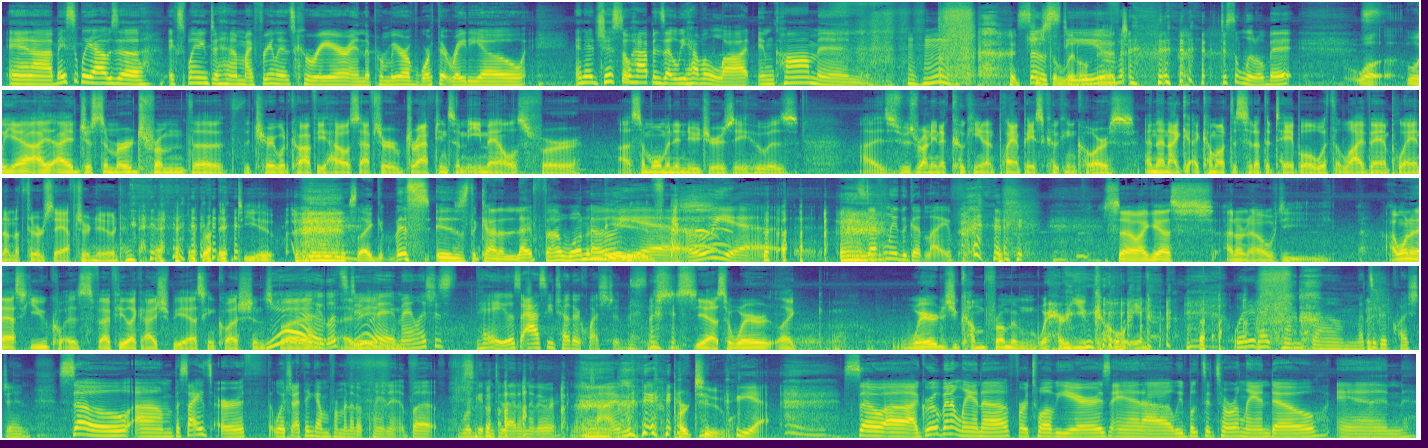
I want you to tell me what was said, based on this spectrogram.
And uh, basically, I was uh, explaining to him my freelance career and the premiere of Worth It Radio. And it just so happens that we have a lot in common. So, just a little bit. Steve- just a little bit. Well, well, yeah. I, I just emerged from the the Cherrywood Coffee House after drafting some emails for uh, some woman in New Jersey who was uh, is- who's running a cooking and plant-based cooking course, and then I, I come out to sit at the table with a live band playing on a Thursday afternoon and run into you. It's like this is the kind of life I want to Oh, live. yeah. Oh, yeah. it's definitely the good life. So I guess I don't know. Do you, I wanted to ask you. I feel like I should be asking questions. yeah, but, let's I do it, man. Let's just, hey, let's ask each other questions. yeah. So where, like, where did you come from, and where are you going? Where did I come from? That's a good question. So, um, besides Earth, which I think I'm from another planet, but we'll get into that another another time. Part two. yeah. So uh, I grew up in Atlanta for 12 years, and uh, we booked it to Orlando and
